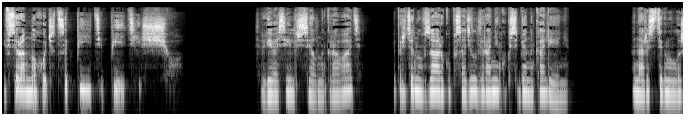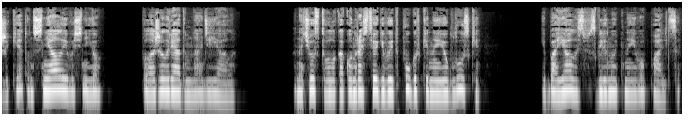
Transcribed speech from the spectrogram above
и все равно хочется пить и пить еще. Сергей Васильевич сел на кровать и, притянув за руку, посадил Веронику к себе на колени. Она расстегнула жакет, он снял его с нее, положил рядом на одеяло. Она чувствовала, как он расстегивает пуговки на ее блузке и боялась взглянуть на его пальцы,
